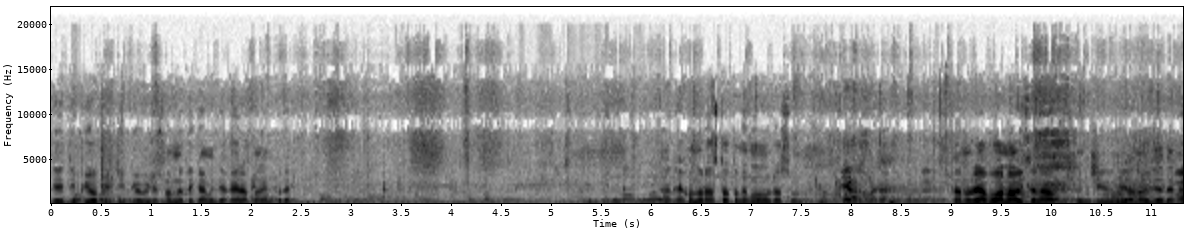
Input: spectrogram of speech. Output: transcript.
যে জিপি অফিস, জিপি অফিসের সামনে থেকে আমি দেখাই আপনার ইন্তরে আর এখনও রাস্তাতে অনেক মানুষ আসুন তারপরে আবু আনা হয়েছে না, শুনছি যদি আনা হয়েছে দেখা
